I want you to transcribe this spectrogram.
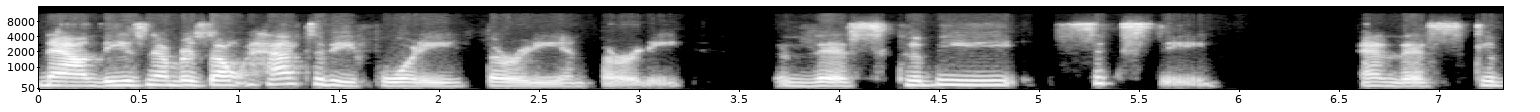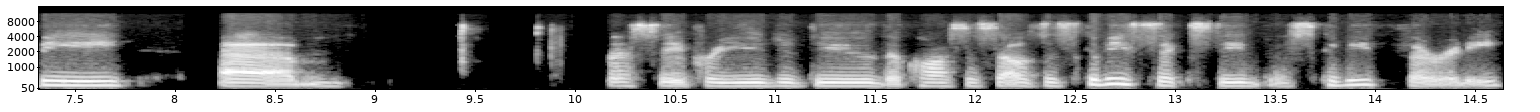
Now, these numbers don't have to be 40, 30, and 30. This could be 60. And this could be, um, let's see, for you to do the cost of sales, this could be 60, this could be 30,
